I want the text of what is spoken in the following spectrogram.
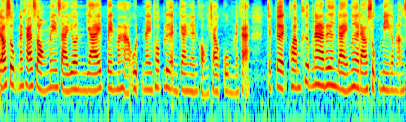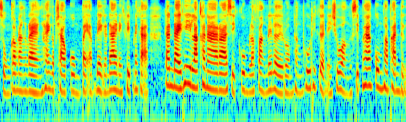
ดาวศุกร์นะคะ 2 เมษายนย้ายเป็นมหาอุดในภพเรือนการเงินของชาวกลุ่มนะคะ จะเกิดความคืบหน้าเรื่องใดเมื่อดาวศุกร์มีกำลังสูงกำลังแรงให้กับชาวกลุ่มไปอัปเดตกันได้ในคลิปนะคะ ท่านใดที่ลัคนาราศีกุมรับฟังได้เลยรวมทั้งผู้ที่เกิดในช่วง 15 กุมภาพันธ์ถึง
